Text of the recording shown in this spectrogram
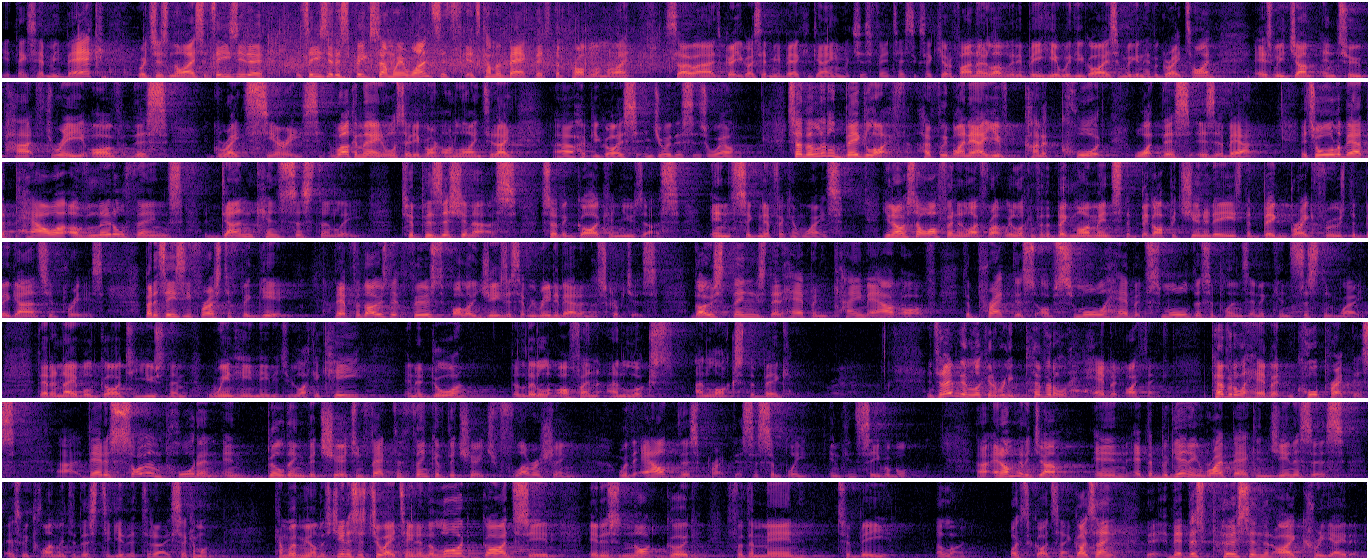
Yeah, thanks for having me back, which is nice. It's easy to it's easy to speak somewhere once. It's, it's coming back. That's the problem, right? So uh, it's great you guys have me back again, which is fantastic. So kia ora whanau, lovely to be here with you guys, and we're going to have a great time as we jump into part three of this great series. And welcome in also to everyone online today. I uh, hope you guys enjoy this as well. So the little big life. Hopefully by now you've kind of caught what this is about. It's all about the power of little things done consistently to position us so that God can use us in significant ways. You know, so often in life, right, we're looking for the big moments, the big opportunities, the big breakthroughs, the big answered prayers. But it's easy for us to forget that for those that first followed Jesus that we read about in the scriptures, those things that happened came out of the practice of small habits, small disciplines in a consistent way that enabled God to use them when He needed to. Like a key in a door, the little often unlocks, unlocks the big. And today we're going to look at a really pivotal habit, I think. Pivotal habit and core practice uh, that is so important in building the church. In fact, to think of the church flourishing without this practice is simply inconceivable. Uh, and I'm going to jump in at the beginning, right back in Genesis, as we climb into this together today. So come on, come with me on this. Genesis 2:18. And the Lord God said, "It is not good for the man to be alone." What's God saying? God's saying that, that this person that I created,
